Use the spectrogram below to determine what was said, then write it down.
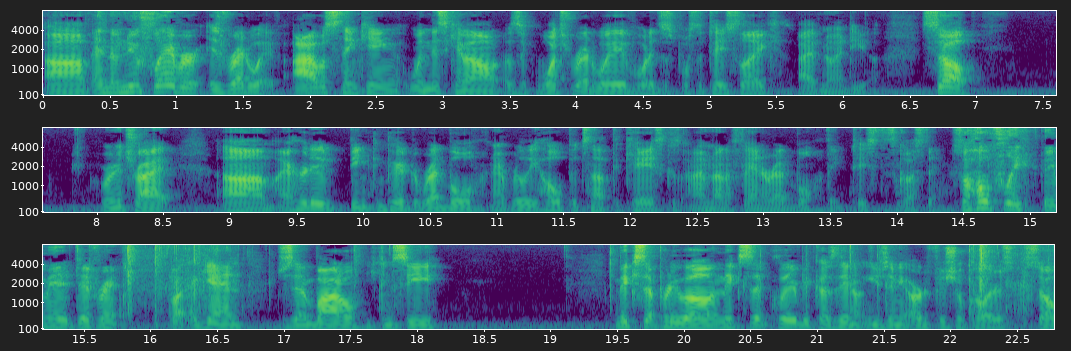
Um, and the new flavor is Red Wave. I was thinking when this came out, I was like, what's Red Wave? What is it supposed to taste like? I have no idea. So, we're going to try it. Um, I heard it being compared to Red Bull, and I really hope it's not the case because I'm not a fan of Red Bull. I think it tastes disgusting. So hopefully they made it different. But again, just in a bottle, you can see mix up pretty well. It mixes up clear because they don't use any artificial colors. So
